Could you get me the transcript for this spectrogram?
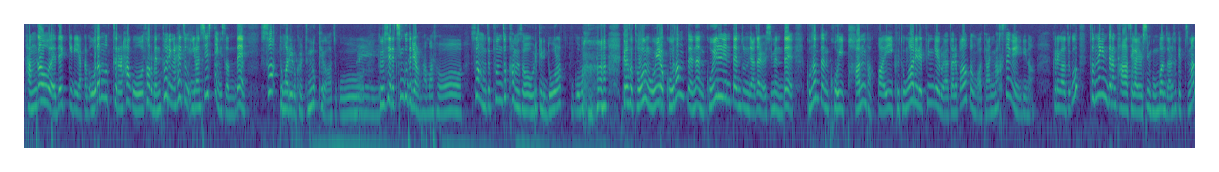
방과후 애들끼리 약간 오답 노트를 하고 서로 멘토링을 해주고 이런 시스템이 있었는데 수학 동아리로 그걸 등록해가지고 네. 교실에 친구들이랑 남아서 수학 문제 푼 척하면서 우리끼리 놀았고 막 그래서 저는 오히려 고3 때는 고1인 때는 좀 야자를 열심히 했는데 고3 때는 거의 반 가까이 그 동아리를 핑계로 야자를 빠졌던 것 같아요 아니면 학생회 일이나 그래가지고 선생님들은 다 제가 열심히 공부한 줄 알으셨겠지만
